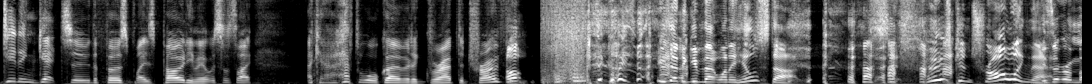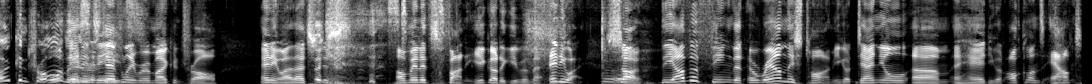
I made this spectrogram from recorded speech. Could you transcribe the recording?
didn't get to the first place podium. It was just like, okay, I have to walk over to grab the trophy. oh, he's had to give that one a hill start. So, who's controlling that? Is it remote control? Well, Yes, it is definitely remote control. Anyway, that's just. I mean, it's funny. You got to give him that. Anyway, so the other thing that around this time you got Daniel um, ahead, you got Ocon's out,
